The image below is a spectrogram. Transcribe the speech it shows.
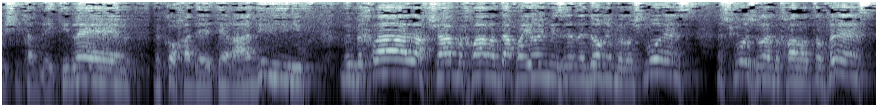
בשיטת בית הלל, וכוחא דהיתרא עדיף, ובכלל, עכשיו בכלל הדף היום מזה נדורים ולא שבועס, השבועס אולי בכלל לא תופס,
